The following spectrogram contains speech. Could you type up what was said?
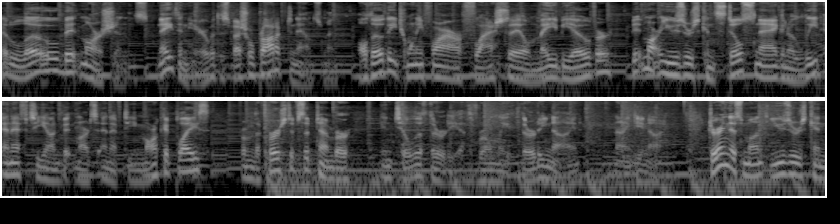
Hello, Bitmartians. Nathan here with a special product announcement. Although the 24 hour flash sale may be over, Bitmart users can still snag an elite NFT on Bitmart's NFT marketplace from the 1st of September until the 30th for only $39.99. During this month, users can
